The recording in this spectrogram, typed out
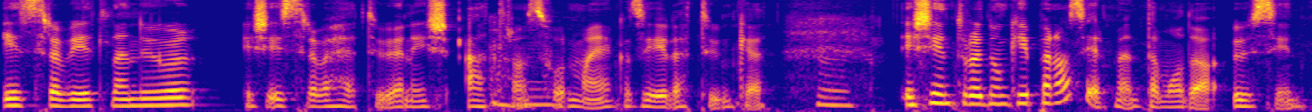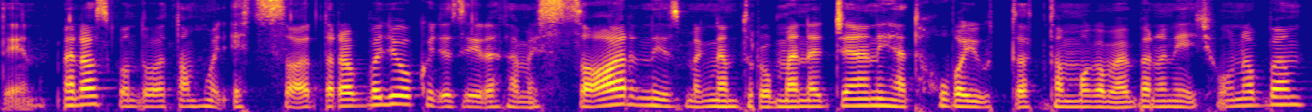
észrevétlenül és észrevehetően is áttranszformálják az életünket. Mm. És én tulajdonképpen azért mentem oda őszintén, mert azt gondoltam, hogy egy szar darab vagyok, hogy az életem egy szar, nézd meg, nem tudom menedzselni, hát hova juttattam magam ebben a négy hónapban,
